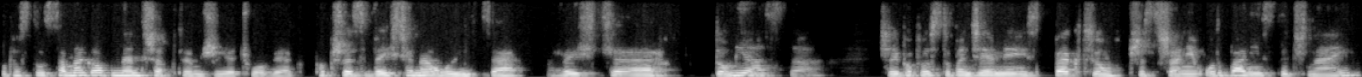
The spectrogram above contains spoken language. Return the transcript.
po prostu samego wnętrza, w którym żyje człowiek, poprzez wyjście na ulicę, wyjście do miasta, czyli po prostu będziemy mieli spektrum w przestrzeni urbanistycznej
